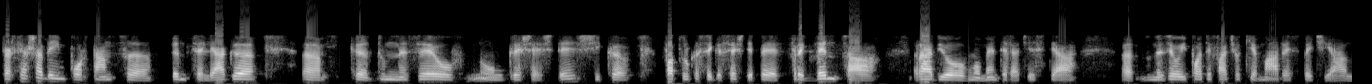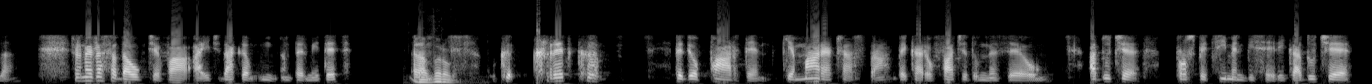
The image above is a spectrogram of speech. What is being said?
și ar fi așa de important să înțeleagă Uh, că Dumnezeu nu greșește și că faptul că se găsește pe frecvența radio în momentele acestea, uh, Dumnezeu îi poate face o chemare specială. Și aș mai vrea să adaug ceva aici, dacă îmi permiteți. Da, vă rog. Că, cred că, pe de o parte, chemarea aceasta pe care o face Dumnezeu aduce prospețime în biserică, aduce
